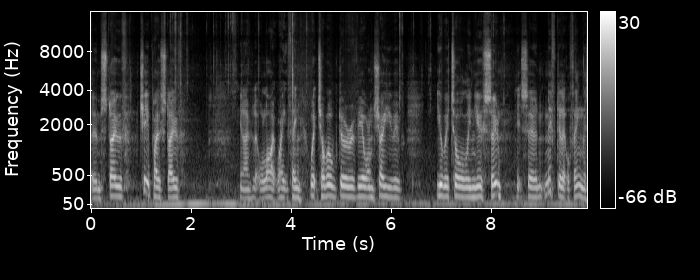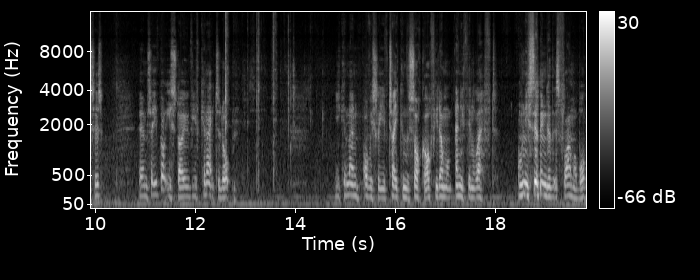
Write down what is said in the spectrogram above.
um, stove cheapo stove. You know little lightweight thing which I will do a review on show you you it all in use soon it's a nifty little thing this is. Um, so you've got your stove you've connected up. You can then obviously you've taken the sock off. You don't want anything left on your cylinder that's flammable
